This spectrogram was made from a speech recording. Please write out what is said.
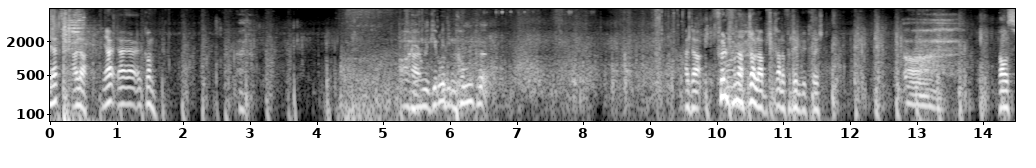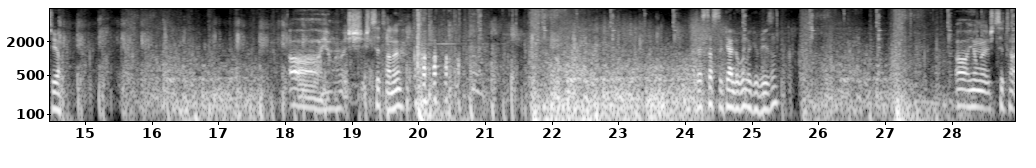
Jetzt? Alter. Ja, ja, ja, komm. Oh, Junge, gib mir die Pumpe. Alter, 500 Dollar habe ich gerade von dem gekriegt. Raus hier. Oh, Junge, ich, ich zitter, ne? Das ist das eine geile Runde gewesen. Oh, Junge, ich zitter.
